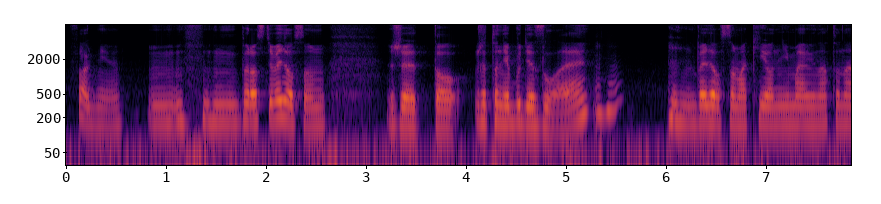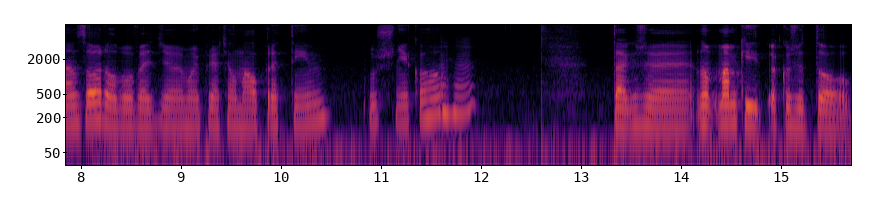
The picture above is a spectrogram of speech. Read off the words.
Fakt nie. Mm, proste vedel som, že to, že to nebude zlé. Uh-huh. Vedel som, aký oni majú na to názor, lebo veď e, môj priateľ mal predtým už niekoho. Uh-huh. Takže, no mamky, akože to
